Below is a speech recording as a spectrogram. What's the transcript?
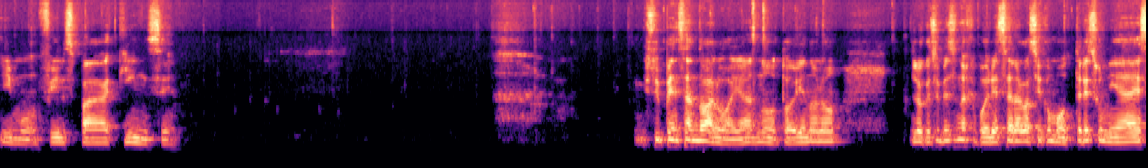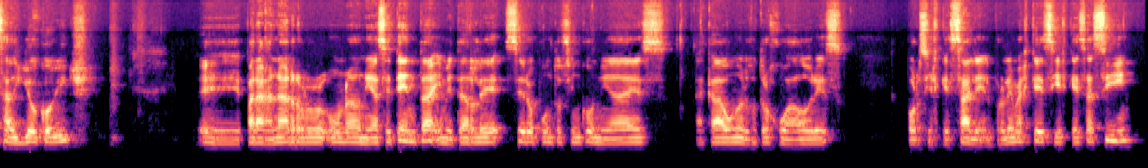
y Monfils paga 15. Estoy pensando algo allá, no, todavía no lo... Lo que estoy pensando es que podría ser algo así como 3 unidades a Djokovic eh, para ganar una unidad 70 y meterle 0.5 unidades a cada uno de los otros jugadores por si es que sale. El problema es que si es que es así,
